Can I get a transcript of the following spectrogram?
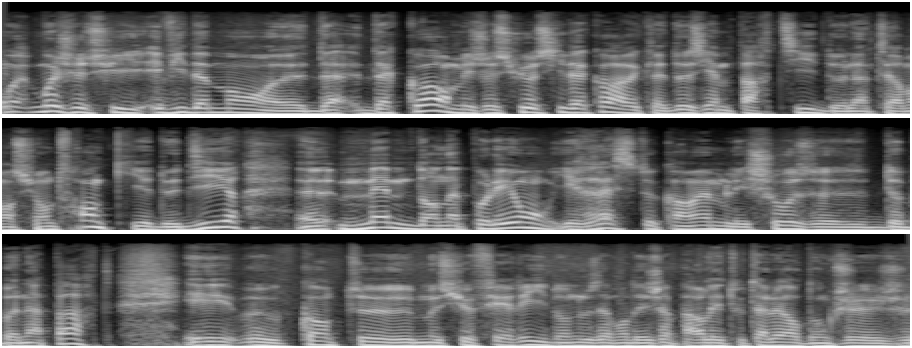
moi, moi, je suis évidemment euh, d'accord, mais je suis aussi d'accord avec la deuxième partie de l'intervention de Franck, qui est de dire, euh, même dans Napoléon, il reste quand même les choses de Bonaparte. Et quand Monsieur Ferry, dont nous avons déjà parlé tout à l'heure, donc je, je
